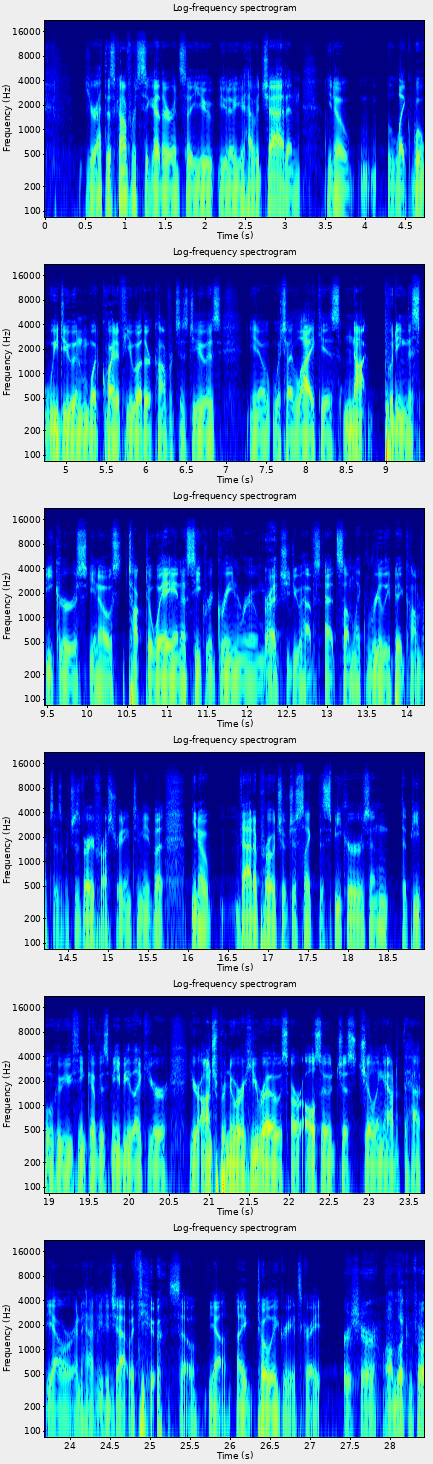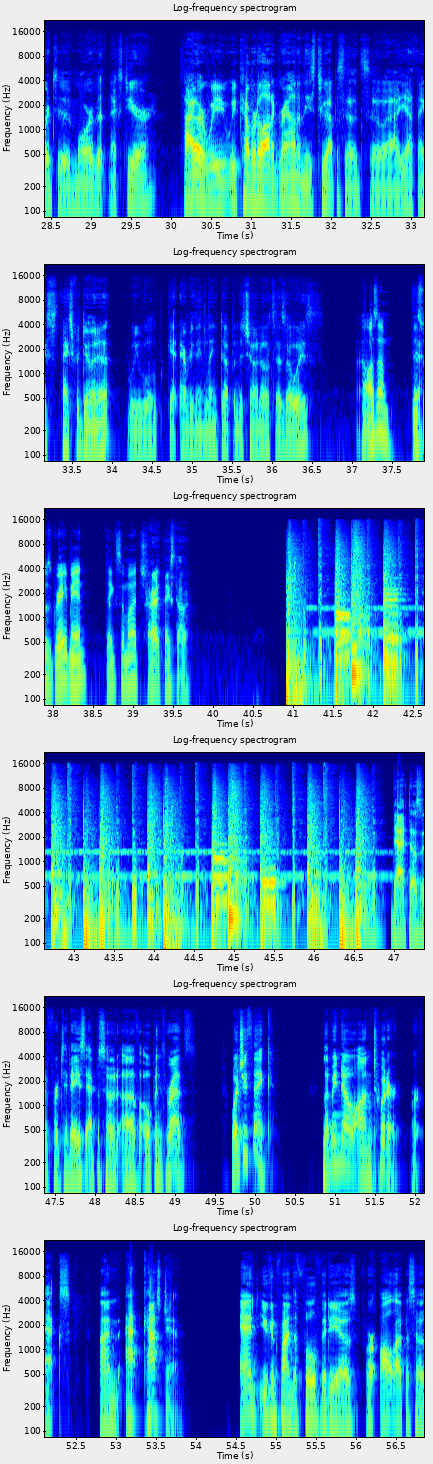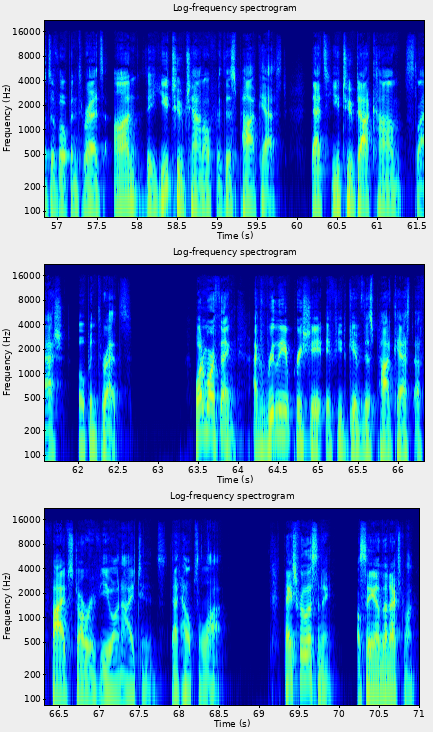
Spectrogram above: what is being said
you're at this conference together, and so you you know you have a chat, and you know like what we do and what quite a few other conferences do is you know which I like is not putting the speakers you know tucked away in a secret green room, right. which you do have at some like really big conferences, which is very frustrating to me. But you know that approach of just like the speakers and the people who you think of as maybe like your your entrepreneur heroes are also just chilling out at the happy hour and happy mm-hmm. to chat with you. So yeah, I totally agree. It's great. For sure. Well, I'm looking forward to more of it next year. Tyler, we, we covered a lot of ground in these two episodes. So uh, yeah, thanks thanks for doing it. We will get everything linked up in the show notes as always. Awesome. This yeah. was great, man. Thanks so much. All right, thanks, Tyler. That does it for today's episode of Open Threads. What'd you think? Let me know on Twitter or X. I'm at CasJam. And you can find the full videos for all episodes of Open Threads on the YouTube channel for this podcast. That's youtube.com slash open threads. One more thing. I'd really appreciate if you'd give this podcast a five star review on iTunes. That helps a lot. Thanks for listening. I'll see you on the next one.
